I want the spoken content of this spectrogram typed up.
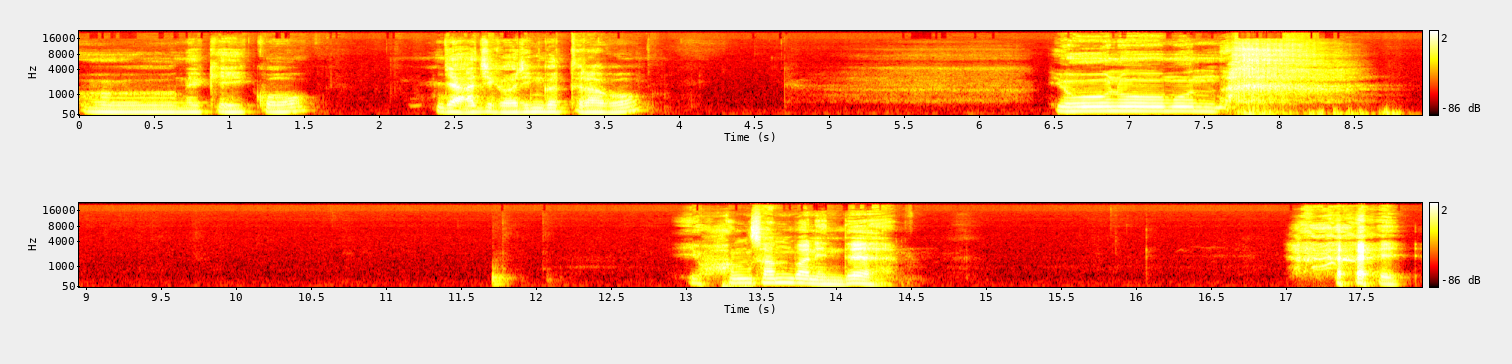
어, 몇 개 있고 이제 아직 어린 것들하고 요 놈은 하, 이 황산반인데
